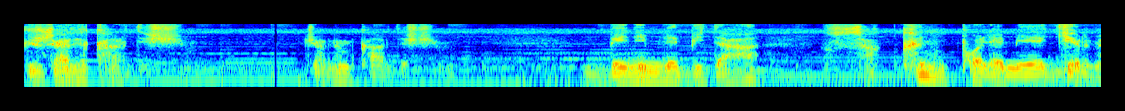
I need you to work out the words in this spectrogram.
Güzel kardeşim, canım kardeşim. Benimle bir daha sakın polemiğe girme.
